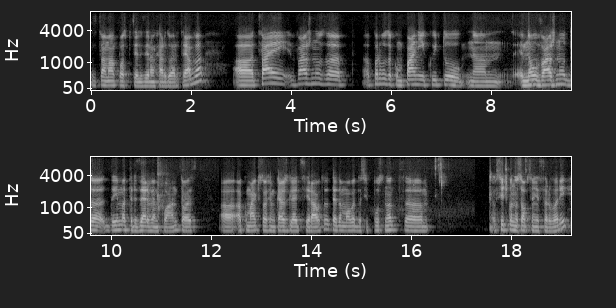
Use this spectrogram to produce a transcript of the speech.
затова малко по-специализиран хардуер трябва. А, това е важно за първо за компании, които а, е много важно да, да имат резервен план, т.е. ако Microsoft им каже гледайте си работа, те да могат да си пуснат а, всичко на собствени сървъри.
